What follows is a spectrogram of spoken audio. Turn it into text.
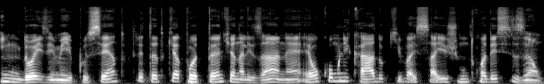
em 2,5%. Entretanto, o que é importante analisar né, é o comunicado que vai sair junto com a decisão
